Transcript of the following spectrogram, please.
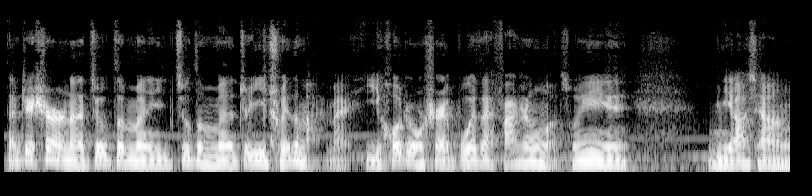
但这事儿呢，就这么就这么这一锤子买卖，以后这种事儿也不会再发生了。所以，你要想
